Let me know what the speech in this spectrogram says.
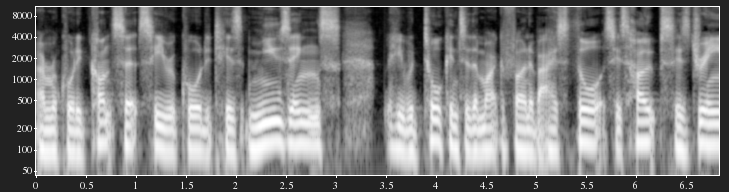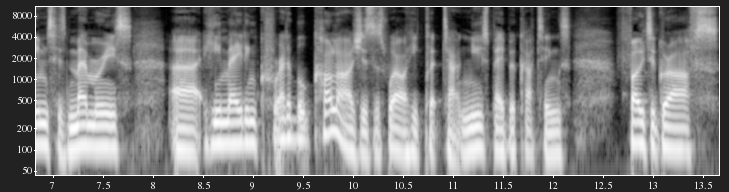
and recorded concerts. He recorded his musings. He would talk into the microphone about his thoughts, his hopes, his dreams, his memories. Uh, he made incredible collages as well. He clipped out newspaper cuttings, photographs,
